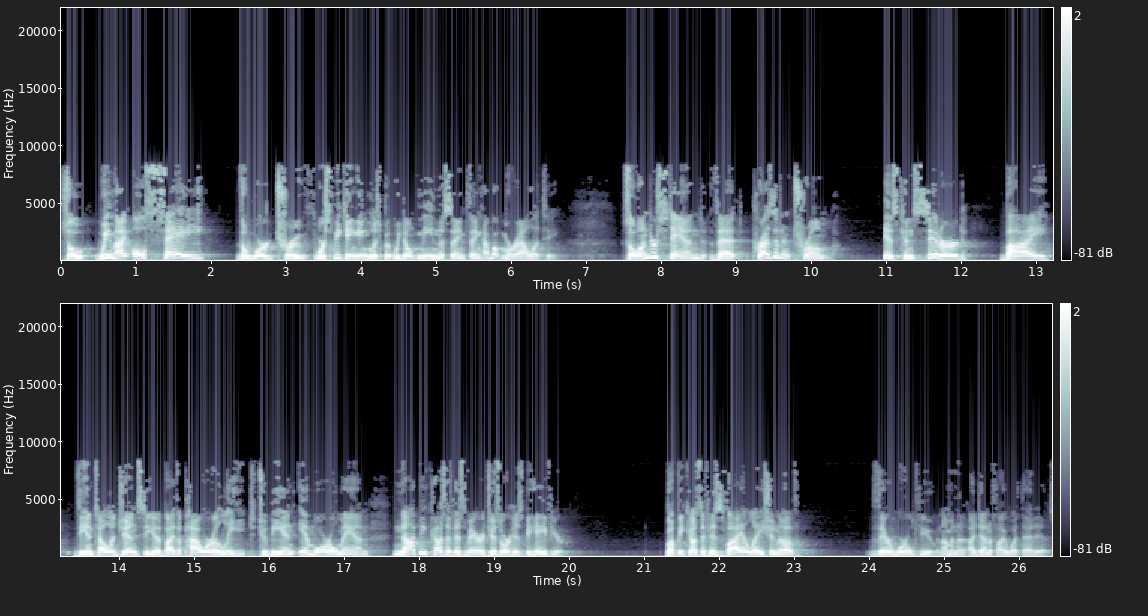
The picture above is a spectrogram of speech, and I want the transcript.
So we might all say the word truth. We're speaking English, but we don't mean the same thing. How about morality? So understand that President Trump is considered by the intelligentsia, by the power elite, to be an immoral man, not because of his marriages or his behavior, but because of his violation of their worldview. And I'm going to identify what that is.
